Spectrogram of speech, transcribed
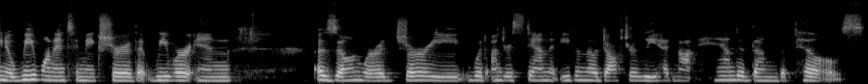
you know, we wanted to make sure that we were in a zone where a jury would understand that even though Dr. Li had not handed them the pills,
